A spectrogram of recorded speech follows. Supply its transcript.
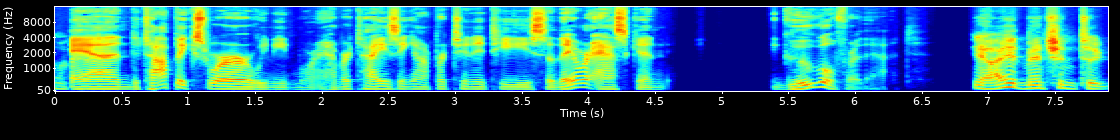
okay. And the topics were we need more advertising opportunities. So they were asking Google for that. Yeah, I had mentioned to,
